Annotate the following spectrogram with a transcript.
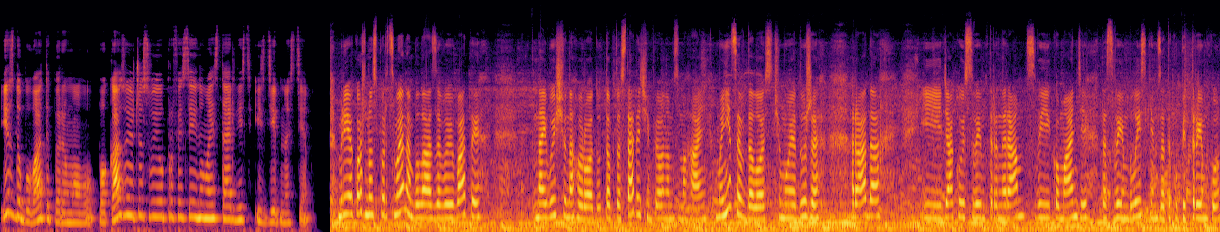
і здобувати перемогу, показуючи свою професійну майстерність і здібності. Мрія кожного спортсмена була завоювати найвищу нагороду, тобто стати чемпіоном змагань. Мені це вдалося, чому я дуже рада і дякую своїм тренерам, своїй команді та своїм близьким за таку підтримку.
